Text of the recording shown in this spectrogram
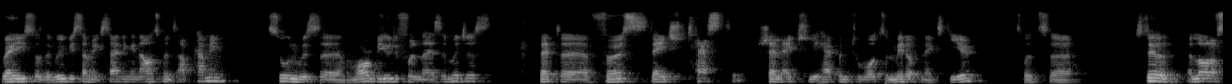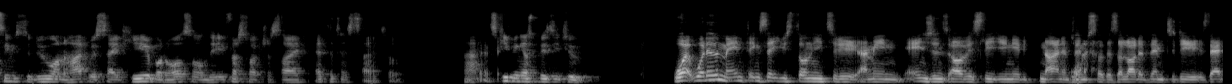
ready. So there will be some exciting announcements upcoming soon with uh, more beautiful, nice images. That uh, first stage test shall actually happen towards the mid of next year. So it's uh, still a lot of things to do on the hardware side here, but also on the infrastructure side at the test site. So uh, it's keeping us busy too. What What are the main things that you still need to do? I mean, engines obviously you need nine of them, yeah. so there's a lot of them to do. Is that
